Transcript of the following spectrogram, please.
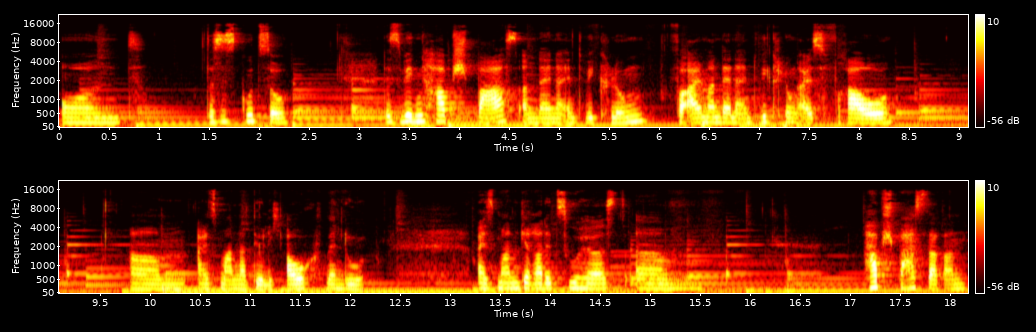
Und das ist gut so. Deswegen hab Spaß an deiner Entwicklung, vor allem an deiner Entwicklung als Frau, ähm, als Mann natürlich auch, wenn du als Mann gerade zuhörst. Ähm, hab Spaß daran.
